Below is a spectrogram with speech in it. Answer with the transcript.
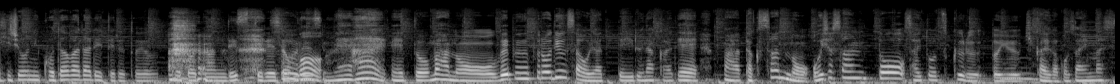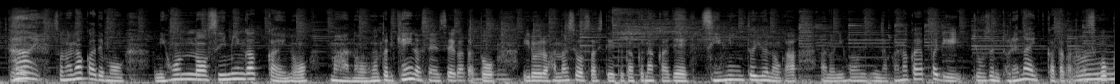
非常にこだわられてるということなんですけれども、ね、はい、えっ、ー、とまああのウェブプロデューサーをやっている中で、まあたくさんのお医者さんとサイトを作るという機会がございまして、うんはい、その中でも日本の睡眠学会のまああの本当に権威の先生方といろいろ話をさせていただく中で、睡眠というのがあの日本人なかなかやっぱり上手に取れない方々がすごく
